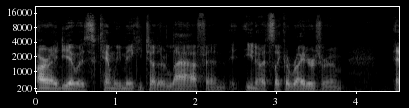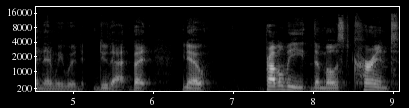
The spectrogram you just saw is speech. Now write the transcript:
our idea was, can we make each other laugh? And you know, it's like a writer's room, and then we would do that. But you know, probably the most current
